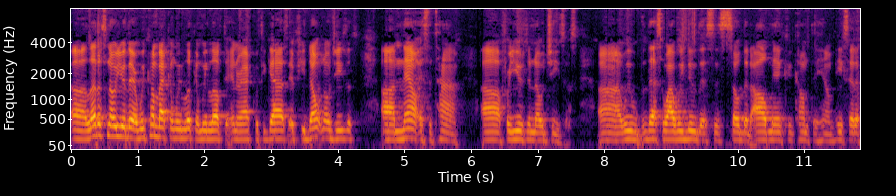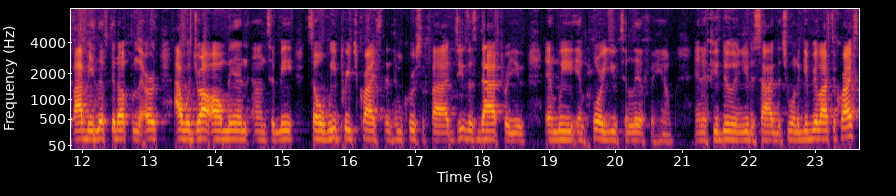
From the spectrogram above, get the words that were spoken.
Uh, let us know you're there. We come back and we look and we love to interact with you guys. If you don't know Jesus, uh, now is the time uh, for you to know Jesus. Uh, we that's why we do this is so that all men could come to him. He said, "If I be lifted up from the earth, I would draw all men unto me." So we preach Christ and Him crucified. Jesus died for you, and we implore you to live for Him. And if you do, and you decide that you want to give your life to Christ,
